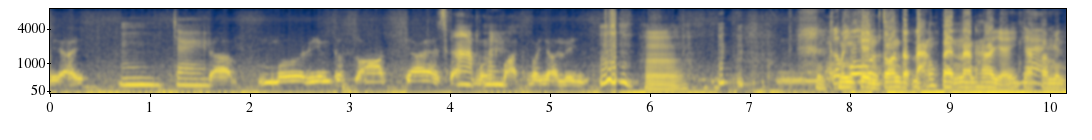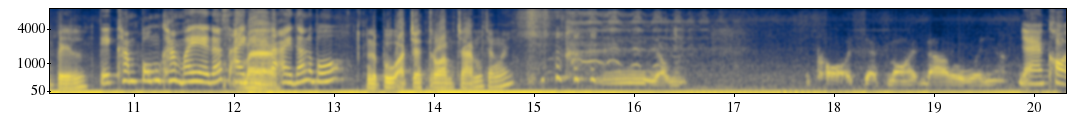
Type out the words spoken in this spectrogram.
នេះអីអឺចាចាប់មើលរៀងទៅស្អាតចាស់ស្អាតមើលណាស់បាត់មិញអស់លីងហឹម ក្មេងគេមិនទាន់ទៅដាក់ពេទ្យណាត់ហើយហីគេអត់មានពេលគេខំពុំខំអីឯតាស្អែកបាទដាក់អីតាលោកពូលោកពូអត់ចេះទ្រាំចាំអញ្ចឹងហីខ្ញុំខកចិត្តមកឲ្យដើរទៅវិញចាខក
